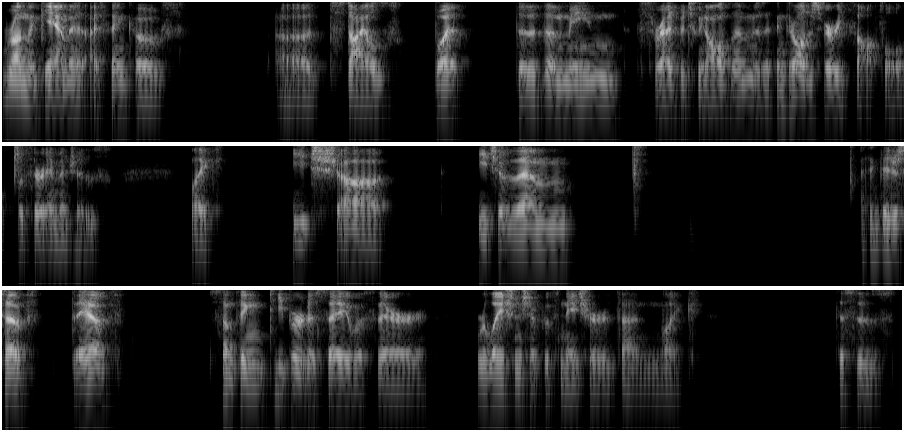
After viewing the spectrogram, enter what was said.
run the gamut i think of uh, styles, but the the main thread between all of them is I think they're all just very thoughtful with their images. Like each uh, each of them, I think they just have they have something deeper to say with their relationship with nature than like this is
